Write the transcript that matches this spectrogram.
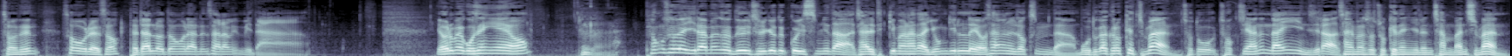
저는 서울에서 배달 노동을 하는 사람입니다. 여름에 고생이에요. 네. 평소에 일하면서 늘 즐겨 듣고 있습니다. 잘 듣기만 하다 용기를 내어 사연을 적습니다. 모두가 그렇겠지만 저도 적지 않은 나이인지라 살면서 좋게 된 일은 참 많지만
